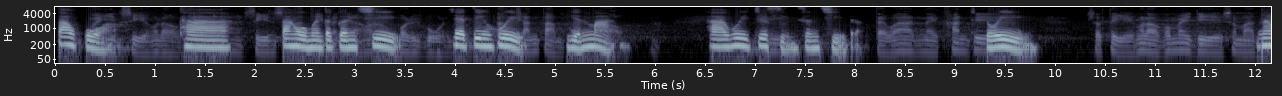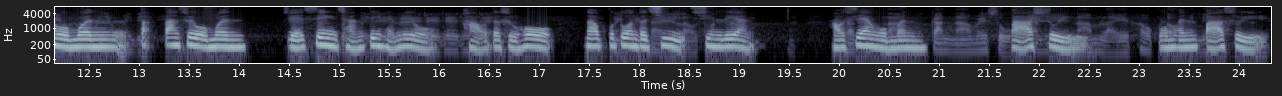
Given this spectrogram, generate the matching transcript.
道果，他当我们的根器界定会圆满，他会自行升起的。所以，那我们但但是我们觉性禅定还没有好的时候，那不断的去训练。好像我们把水，我们把水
